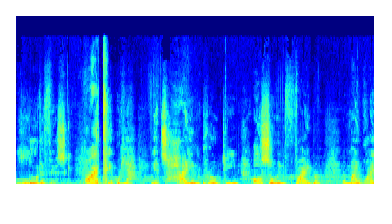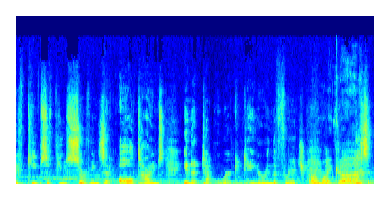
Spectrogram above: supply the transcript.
lutefisk. What? Oh, yeah, it's high in protein, also in fiber. And my wife keeps a few servings at all times in a Tupperware container in the fridge. Oh my God. Listen,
